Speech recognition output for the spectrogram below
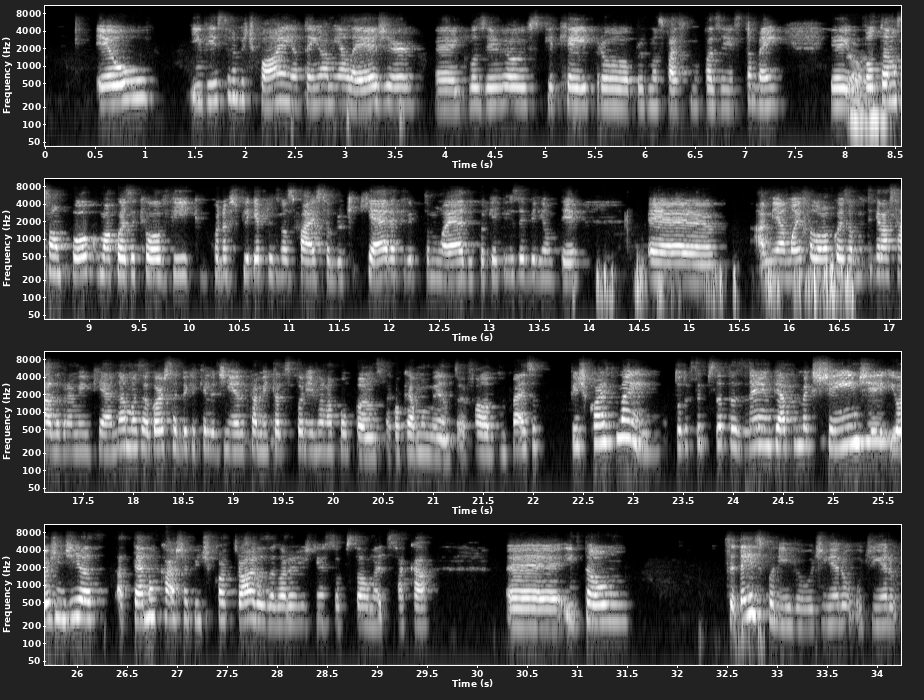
eu invisto no Bitcoin, eu tenho a minha Ledger, é, inclusive eu expliquei para os meus pais como fazer isso também. E, voltando só um pouco, uma coisa que eu ouvi quando eu expliquei para os meus pais sobre o que, que era criptomoeda e por que, que eles deveriam ter, é, a minha mãe falou uma coisa muito engraçada para mim, que é, não, mas agora sabia que aquele dinheiro para mim está disponível na poupança a qualquer momento. Eu falo, mas o Bitcoin também, tudo que você precisa fazer é enviar para uma exchange, e hoje em dia até no caixa 24 horas, agora a gente tem essa opção né, de sacar. É, então, você tem disponível, o dinheiro, o dinheiro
